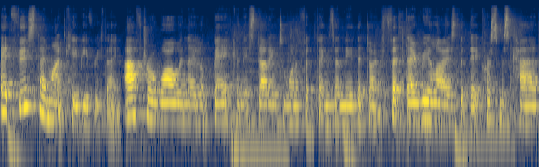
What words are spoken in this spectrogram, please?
At first they might keep everything. After a while when they look back and they're starting to want to fit things in there that don't fit, they realise that that Christmas card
